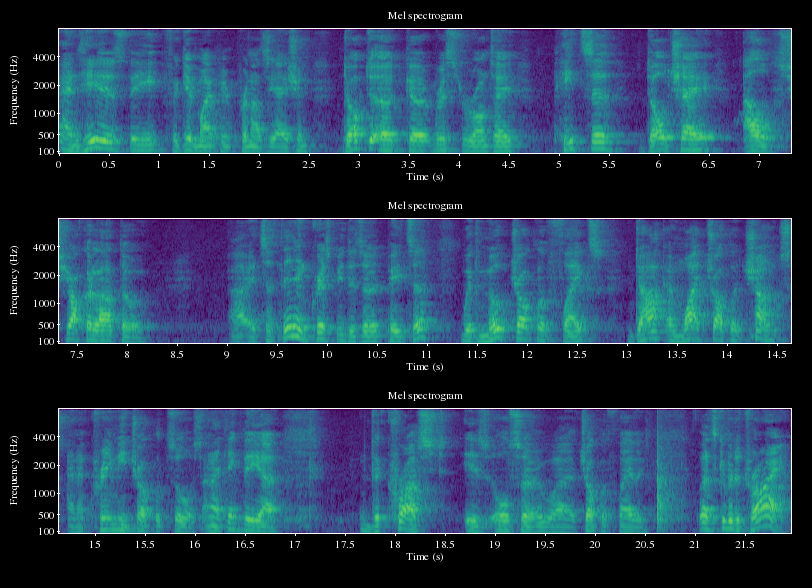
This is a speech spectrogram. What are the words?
And here's the, forgive my pronunciation, Dr. Oetker Ristorante Pizza Dolce al Cioccolato. Uh, it's a thin and crispy dessert pizza with milk chocolate flakes, dark and white chocolate chunks, and a creamy chocolate sauce. And I think the uh, the crust is also uh, chocolate flavored. Let's give it a try.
